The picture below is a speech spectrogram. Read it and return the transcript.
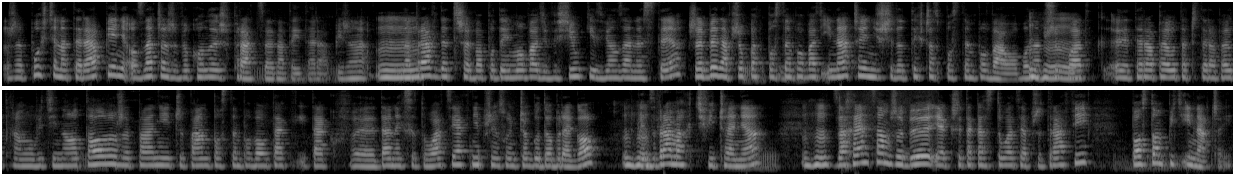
że pójście na terapię nie oznacza, że wykonujesz pracę na tej terapii, że mm. naprawdę trzeba podejmować wysiłki związane z tym, żeby na przykład postępować inaczej niż się dotychczas postępowało, bo -hmm. na mhm. przykład y, terapeuta czy terapeutka mówi ci, no to, że pani czy pan postępował tak i tak w danych sytuacjach nie przyniosło niczego dobrego, -hmm. więc w ramach ćwiczenia -hmm. zachęcam, żeby jak się taka sytuacja przytrafi, postąpić inaczej.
